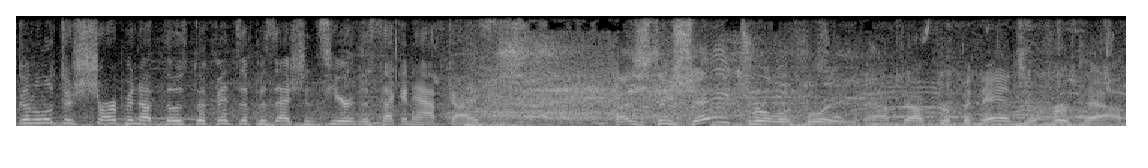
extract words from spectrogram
Going to look to sharpen up those defensive possessions here in the second half, guys. As Touche drill a three. After, after a bonanza first half.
